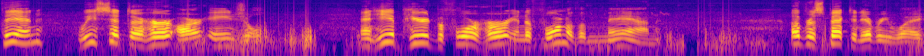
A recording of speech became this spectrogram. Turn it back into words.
Then we sent to her our angel, and he appeared before her in the form of a man, of respect in every way.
